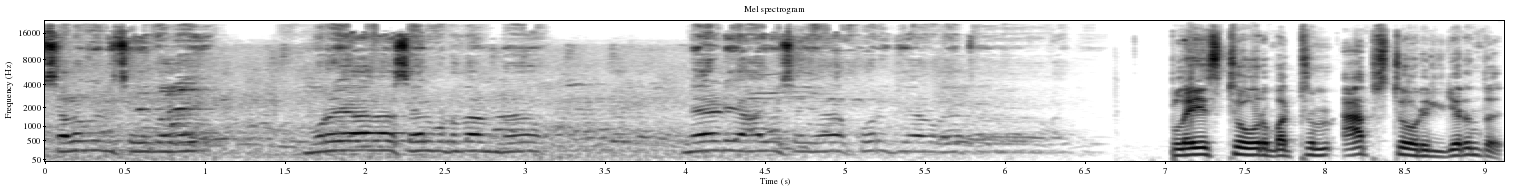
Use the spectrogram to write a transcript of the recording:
செலவீடு செய்ததை முறையாக செயல்பட்டதா என்று நேரடி ஆய்வு செய்ய கோரிக்கையாக வைத்து பிளே ஸ்டோர் மற்றும் ஆப் ஸ்டோரில் இருந்து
